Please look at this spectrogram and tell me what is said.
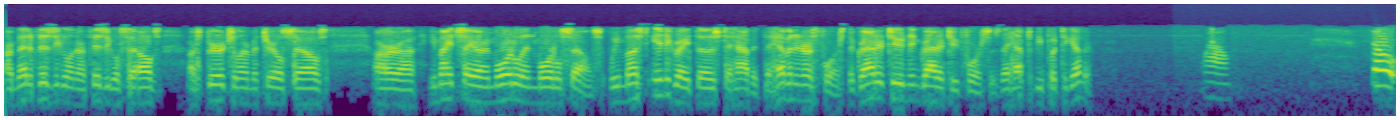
our metaphysical and our physical selves, our spiritual and our material selves, our uh, you might say our immortal and mortal selves. We must integrate those to have it. The heaven and earth force, the gratitude and ingratitude forces. They have to be put together. Wow. So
